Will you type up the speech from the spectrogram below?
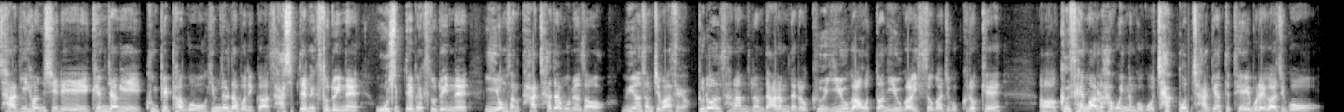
자기 현실이 굉장히 궁핍하고 힘들다 보니까 40대 백수도 있네 50대 백수도 있네 이 영상 다 찾아보면서 위안 삼지 마세요. 그런 사람들은 나름대로 그 이유가 어떤 이유가 있어 가지고 그렇게 어, 그 생활을 하고 있는 거고 자꾸 자기한테 대입을 해 가지고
